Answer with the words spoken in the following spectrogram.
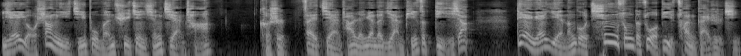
也有上一级部门去进行检查，可是，在检查人员的眼皮子底下，店员也能够轻松的作弊篡改日期。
